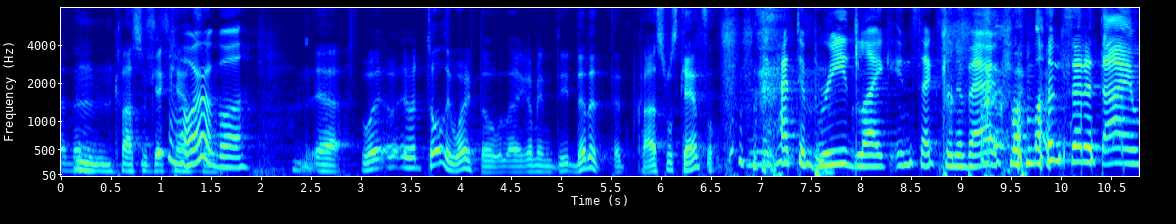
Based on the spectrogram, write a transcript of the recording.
and then Mm. class would This get is canceled. horrible. Yeah, well, it, it totally worked though. Like, I mean, he did it. The class was canceled. They had to breed like insects in a bag for months at a time,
